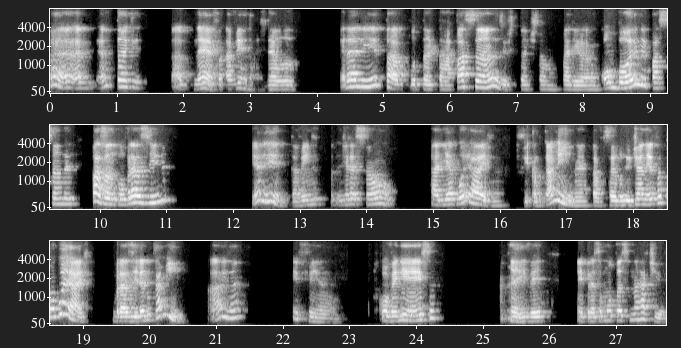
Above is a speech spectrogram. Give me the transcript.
É, é, era o tanque, né, a verdade, né? O, era ali, tá, o tanque estava passando, os tanques estavam ali, era um comboio, né, passando, passando por Brasília, e ali, estava indo em direção ali a Goiás, né? Fica no caminho, né? Tava saindo do Rio de Janeiro, vai para Goiás. Brasília no caminho. Aí, né? Enfim, a conveniência. Aí vê a imprensa montou essa narrativa.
